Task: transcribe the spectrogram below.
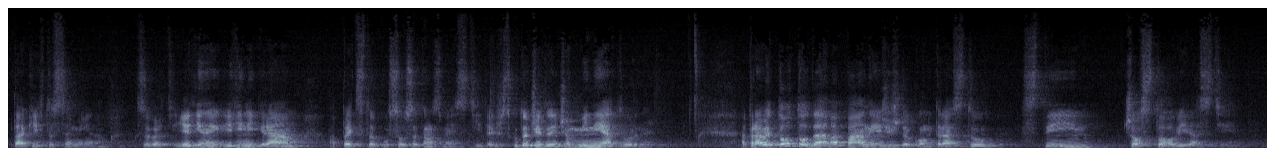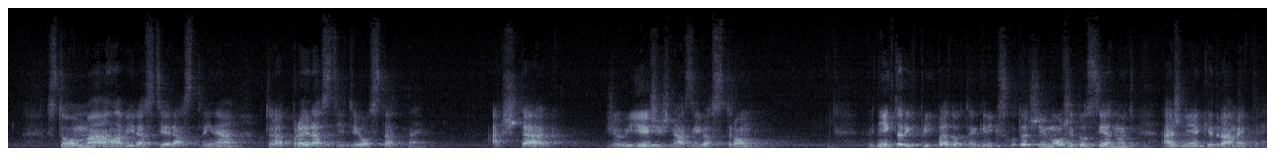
takýchto semienok. Zoberte, jediný, jediný grám a 500 kusov sa tam zmestí. Takže skutočne to niečo miniatúrne. A práve toto dáva pán Ježiš do kontrastu s tým, čo z toho vyrastie. Z toho mála vyrastie rastlina, ktorá prerastie tie ostatné. Až tak, že ju Ježiš nazýva stromom. V niektorých prípadoch ten krík skutočne môže dosiahnuť až nejaké 2 metre.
